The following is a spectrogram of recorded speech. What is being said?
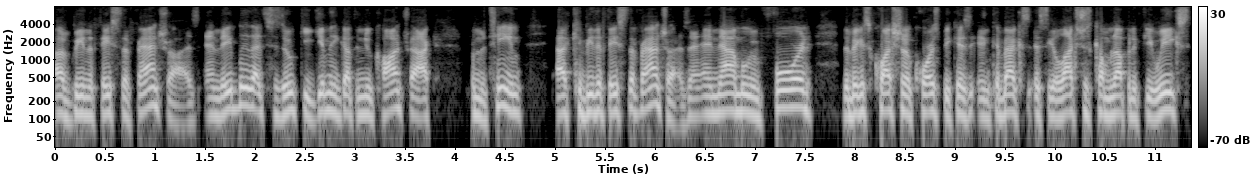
of being the face of the franchise. And they believe that Suzuki, given he got the new contract from the team, uh, could be the face of the franchise. And, and, now moving forward, the biggest question, of course, because in Quebec, it's the elections coming up in a few weeks.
